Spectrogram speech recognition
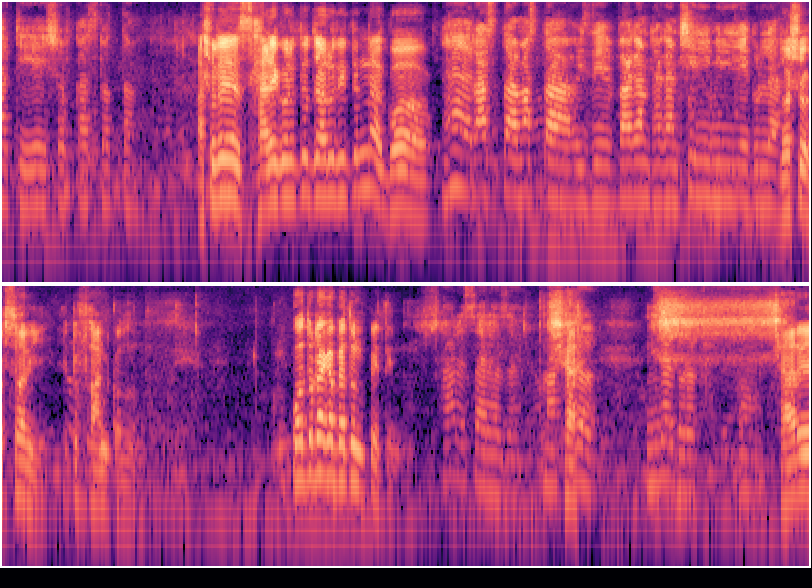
আর কি এইসব কাজ করতাম। আসলে করে তো ঝাড়ু দিতেন না গ? হ্যাঁ রাস্তা মাস্তা ওই যে বাগান ঠাগান সিঁড়ি মিড়ি এগুলা। দর্শক সরি একটু ফান করলাম। কত টাকা বেতন পেতেন? সাড়ে চার হাজার মাত্র নিজের ঘরে হ্যাঁ। সাড়ে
